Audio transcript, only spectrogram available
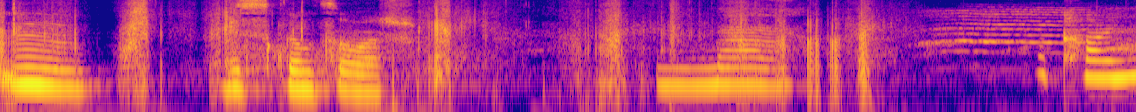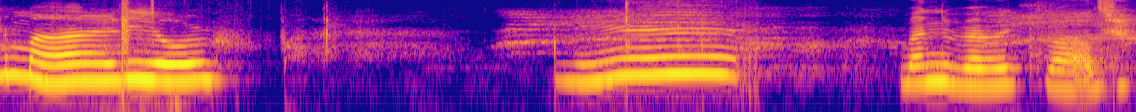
Hmm, bir sıkıntı var. Ne? Karnım ağrıyor. Ne? Ben de bebek alacağım.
